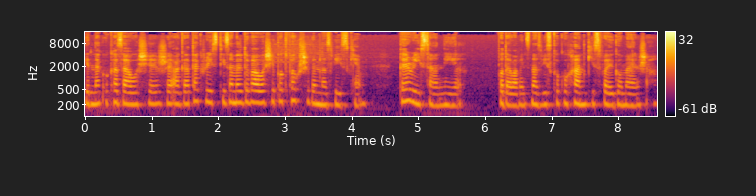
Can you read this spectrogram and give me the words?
jednak okazało się, że Agata Christie zameldowała się pod fałszywym nazwiskiem Teresa Neal. Podała więc nazwisko kochanki swojego męża.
